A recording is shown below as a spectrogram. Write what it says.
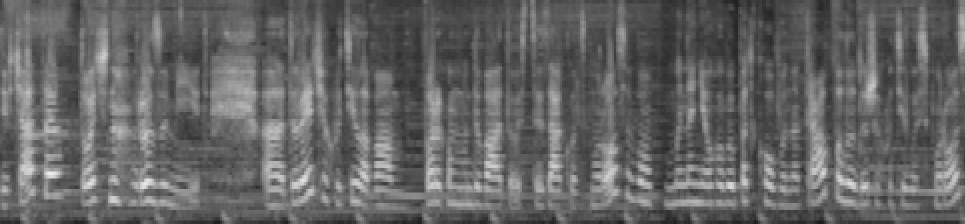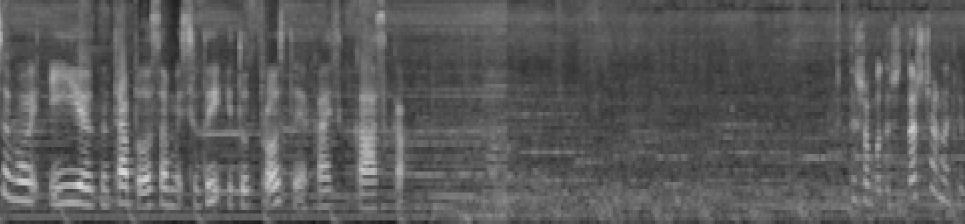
дівчата точно розуміють. Е, До речі, хотіла вам порекомендувати ось цей заклад з морозивом. Ми на нього випадково натрапили, дуже хотілося морозиво, і натрапила саме сюди, і тут просто якась казка. Ти що будеш? Теж чорний хліб?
